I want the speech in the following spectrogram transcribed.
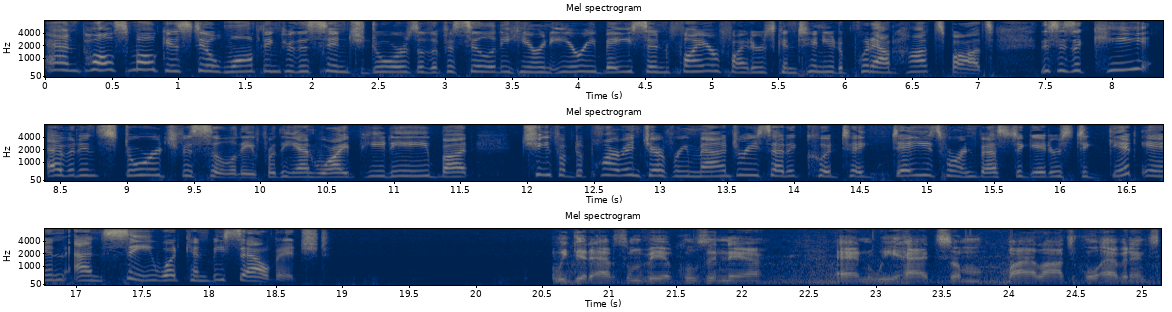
And Paul Smoke is still wafting through the cinch doors of the facility here in Erie Basin. Firefighters continue to put out hot spots. This is a key evidence storage facility for the NYPD, but Chief of Department Jeffrey Maddrey said it could take days for investigators to get in and see what can be salvaged. We did have some vehicles in there, and we had some biological evidence,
